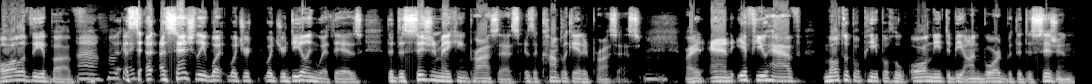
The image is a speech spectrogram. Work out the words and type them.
all of the above. Oh, okay. essentially, what, what you're what you're dealing with is the decision making process is a complicated process, mm-hmm. right? And if you have multiple people who all need to be on board with the decision,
